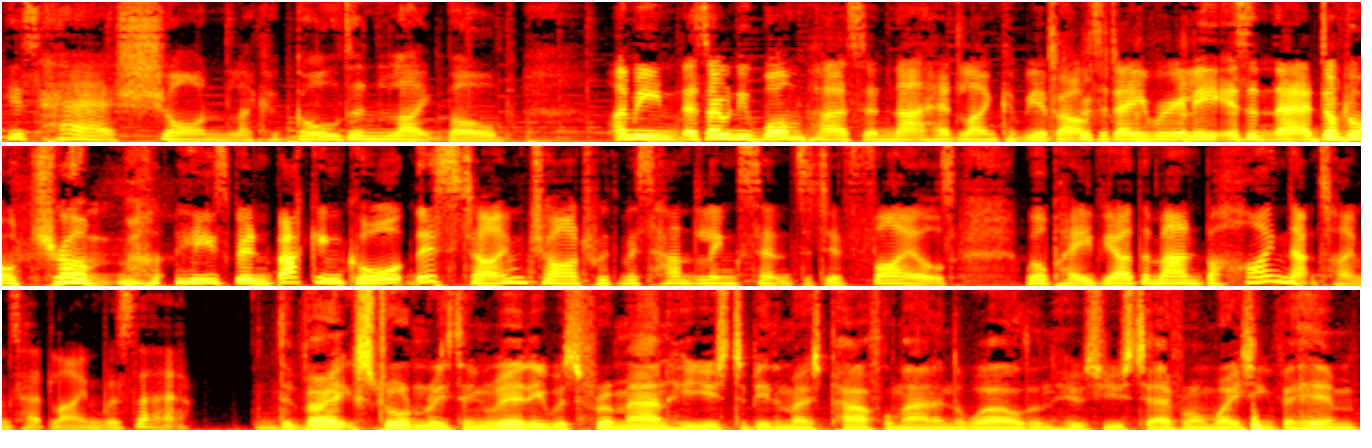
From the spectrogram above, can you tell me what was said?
His hair shone like a golden light bulb. I mean, there's only one person that headline could be about today, really, isn't there? Donald Trump. He's been back in court, this time charged with mishandling sensitive files. Will Pavia, the man behind that Times headline, was there. The very extraordinary thing, really, was for a man who used to be the most powerful man in the world and who's used to everyone waiting for him,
